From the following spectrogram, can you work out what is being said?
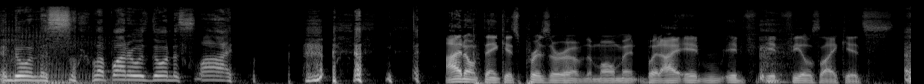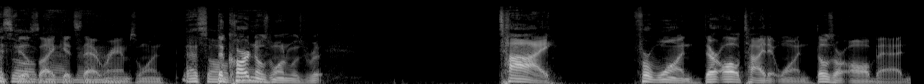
and doing the punter was doing the slime. I don't think it's prisoner of the moment, but I it it it feels like it's That's it feels like bad, it's that. Rams one. That's all. the bad. Cardinals one was re- tie for one. They're all tied at one. Those are all bad.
